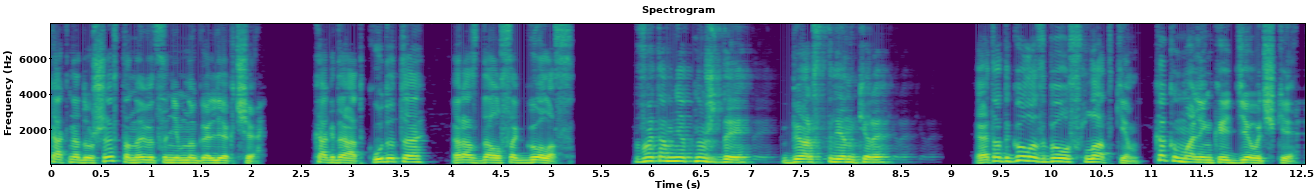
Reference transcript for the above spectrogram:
как на душе становится немного легче, когда откуда-то раздался голос. В этом нет нужды, бёрстлинкеры. Этот голос был сладким, как у маленькой девочки.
